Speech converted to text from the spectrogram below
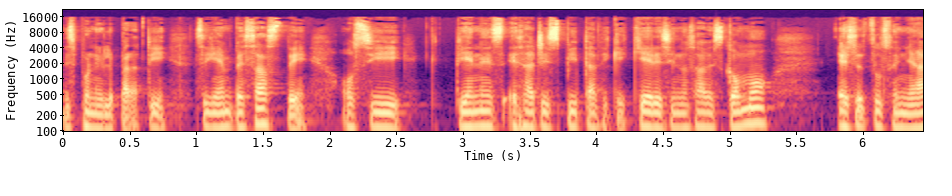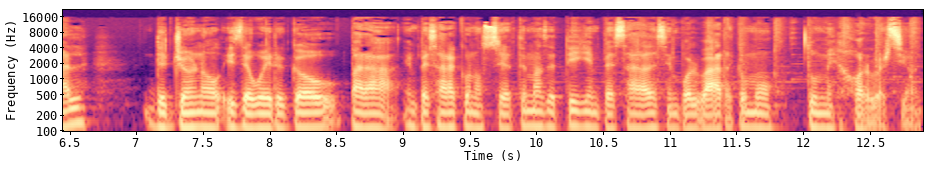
disponible para ti. Si ya empezaste o si tienes esa chispita de que quieres y no sabes cómo, esa es tu señal. The journal is the way to go para empezar a conocerte más de ti y empezar a desenvolver como tu mejor versión.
